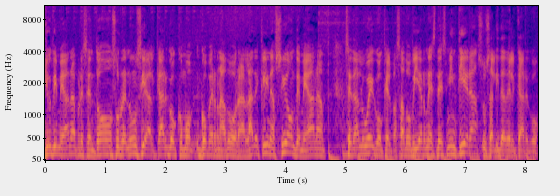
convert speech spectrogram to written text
Judy Meana presentó su renuncia al cargo como gobernadora. La declinación de Meana se da luego que el pasado viernes desmintiera su salida del cargo.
